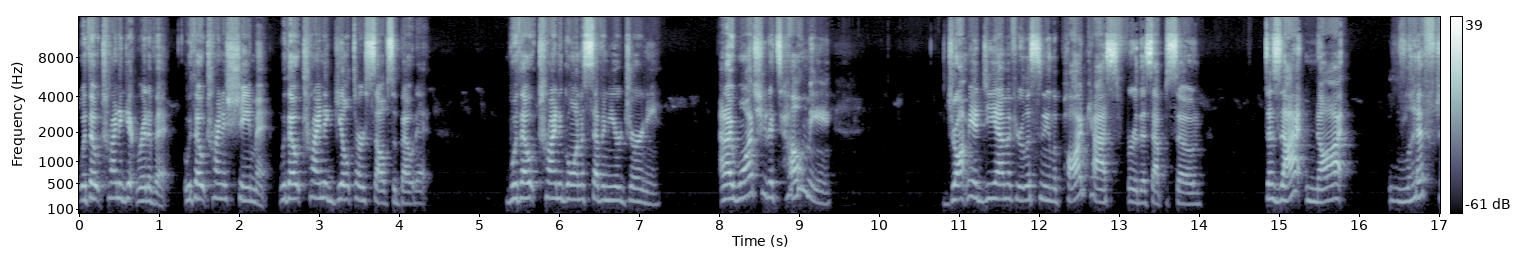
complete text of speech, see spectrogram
without trying to get rid of it, without trying to shame it, without trying to guilt ourselves about it, without trying to go on a seven year journey. And I want you to tell me, drop me a DM if you're listening to the podcast for this episode. Does that not lift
